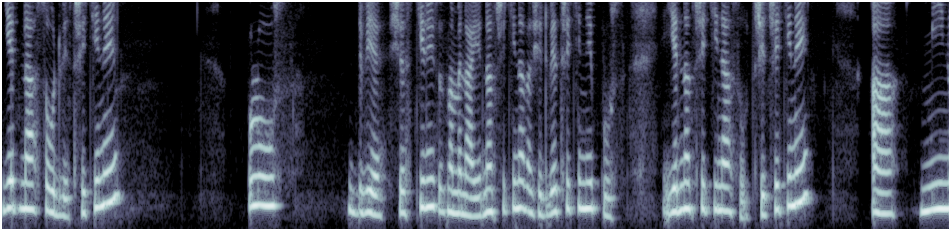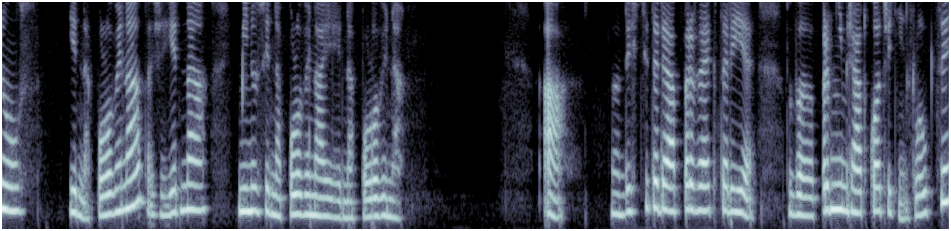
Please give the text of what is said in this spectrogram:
1 jsou 2 třetiny, plus dvě šestiny, to znamená jedna třetina, takže dvě třetiny plus jedna třetina jsou tři třetiny a minus jedna polovina, takže jedna minus jedna polovina je jedna polovina. A když si teda prvek, který je v prvním řádku a třetím sloupci,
